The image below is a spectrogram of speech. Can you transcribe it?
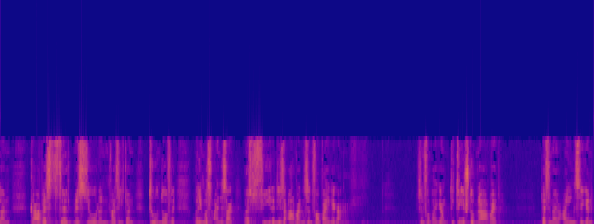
Dann gab es Zeltmissionen, was ich dann tun durfte. Und ich muss eines sagen, weil viele dieser Arbeiten sind vorbeigegangen. Sind vorbeigegangen. Die Teestubenarbeit, das in einem einzigen,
